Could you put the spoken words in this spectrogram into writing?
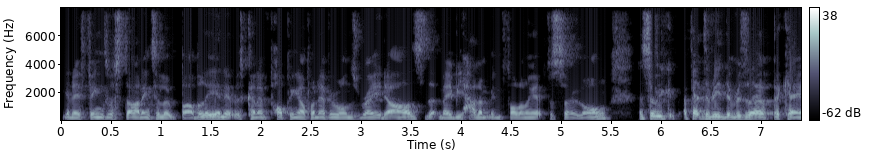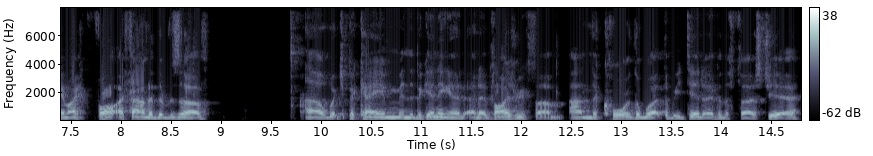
you know things were starting to look bubbly and it was kind of popping up on everyone's radars that maybe hadn't been following it for so long. And so we effectively the reserve became i thought i founded the reserve uh, which became in the beginning a, an advisory firm. And the core of the work that we did over the first year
